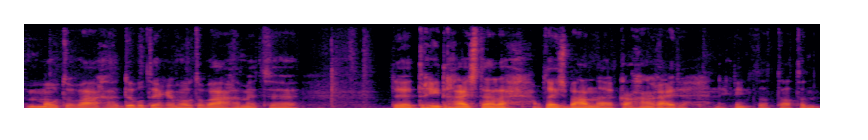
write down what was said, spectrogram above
motorwagen, dubbeldekker motorwagen met uh, de drie draaistellen op deze baan uh, kan gaan rijden. En ik denk dat dat een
